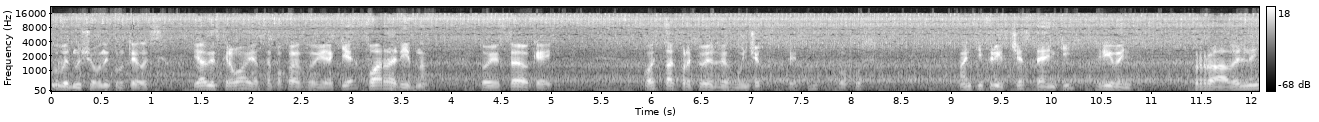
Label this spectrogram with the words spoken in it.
Ну, видно, що вони крутилися. Я не скриваю, я все показую, як є. Фара рідна. Тобто все окей. Ось так працює двигунчик. Тихо, фокус. Антифріз чистенький, рівень правильний.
